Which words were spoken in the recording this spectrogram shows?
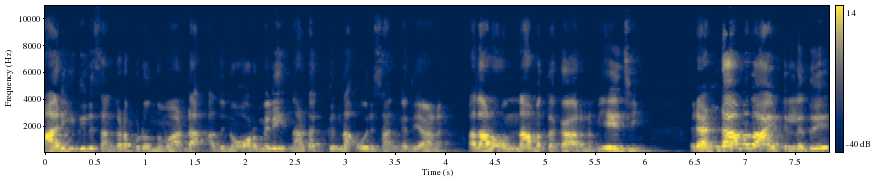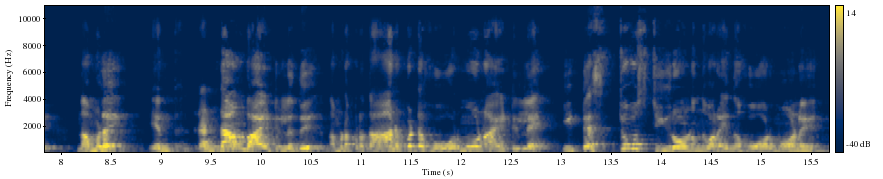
ആ രീതിയിൽ സങ്കടപ്പെടുന്നു വേണ്ട. അത് നോർമലി നടക്കുന്ന ഒരു സംഗതിയാണ്. അതാണ് ഒന്നാമത്തെ കാരണം ഏജിങ്. രണ്ടാമതായിട്ടുള്ളത് നമ്മൾ എന്ത് രണ്ടാമതായിട്ടുള്ളത് നമ്മുടെ പ്രധാനപ്പെട്ട ഹോർമോൺ ആയിട്ടുള്ള ഈ ടെസ്റ്റോസ്റ്റീറോൺ എന്ന് പറയുന്ന ഹോർമോണ്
